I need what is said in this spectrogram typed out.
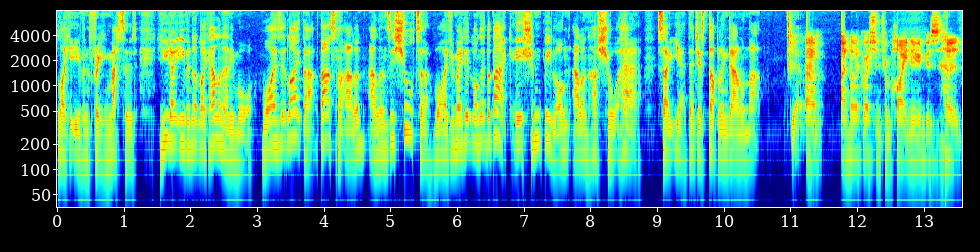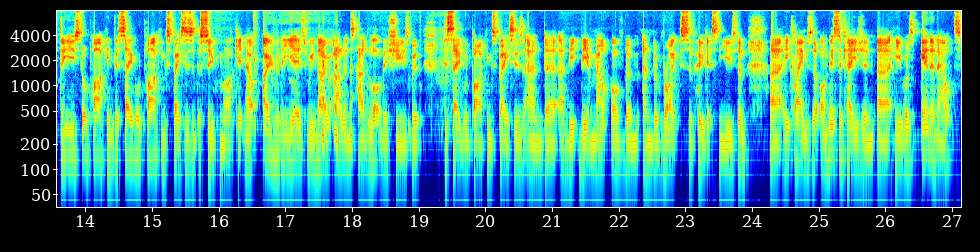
like it even frigging mattered. You don't even look like Alan anymore. Why is it like that? That's not Alan. Alan's is shorter. Why have you made it long at the back? It shouldn't be long. Alan has short hair. So yeah, they're just doubling down on that. Yeah. Um, another question from High Noon is uh, Do you still park in disabled parking spaces at the supermarket? Now, over the years, we know Alan's had a lot of issues with disabled parking spaces and, uh, and the, the amount of them and the rights of who gets to use them. Uh, he claims that on this occasion, uh, he was in and out,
